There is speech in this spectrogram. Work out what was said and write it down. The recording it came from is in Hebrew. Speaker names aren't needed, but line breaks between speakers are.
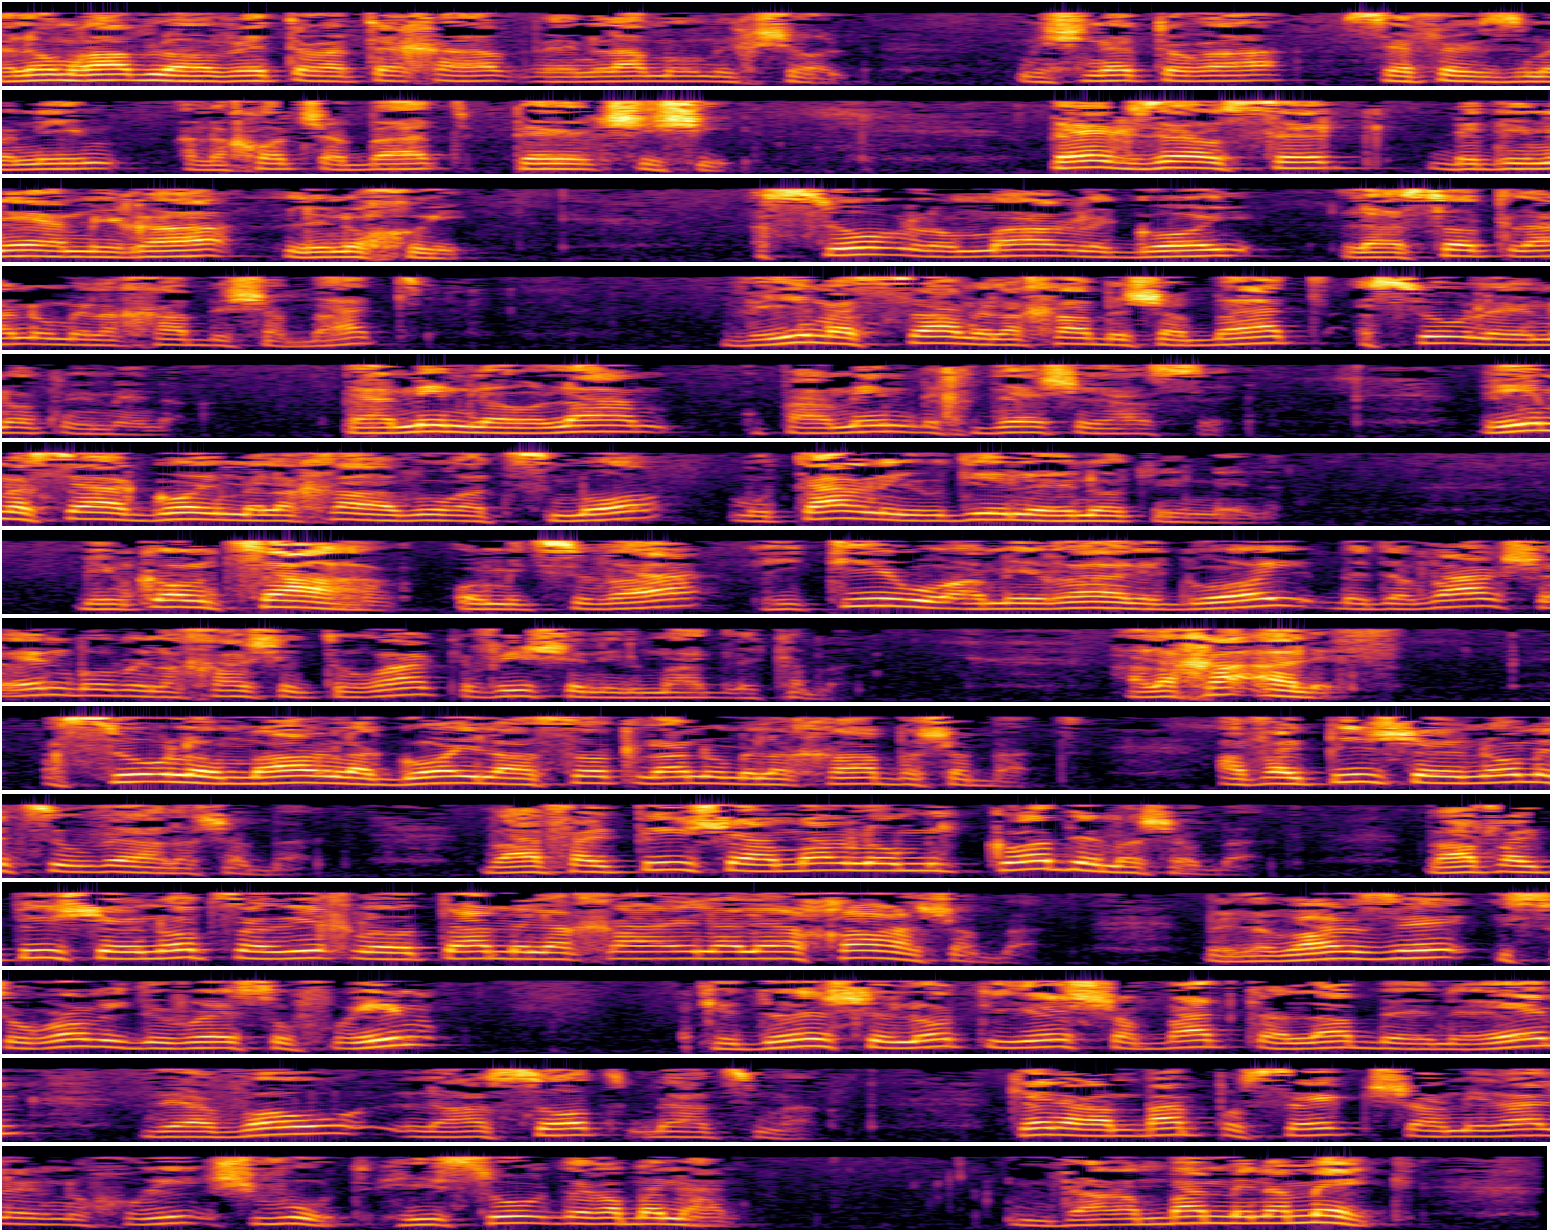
שלום רב לא אוהב תורתך ואין למה מכשול. משנה תורה, ספר זמנים, הלכות שבת, פרק שישי. פרק זה עוסק בדיני אמירה לנוכרי. אסור לומר לגוי לעשות לנו מלאכה בשבת, ואם עשה מלאכה בשבת, אסור ליהנות ממנה. פעמים לעולם ופעמים בכדי שיעשה. ואם עשה הגוי מלאכה עבור עצמו, מותר ליהודי ליהנות ממנה. במקום צער או מצווה, התירו אמירה לגוי בדבר שאין בו מלאכה של תורה, כפי שנלמד לקמן. הלכה א', אסור לומר לגוי לעשות לנו מלאכה בשבת, אף על פי שאינו מצווה על השבת, ואף על פי שאמר לו מקודם השבת, ואף על פי שאינו צריך לאותה מלאכה אלא לאחר השבת. ודבר זה איסורו מדברי סופרים, כדי שלא תהיה שבת קלה בעיניהם ויבואו לעשות בעצמם. כן, הרמב"ם פוסק שאמירה לנוכרי שבות היא איסור דה רבנן. והרמב"ם מנמק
